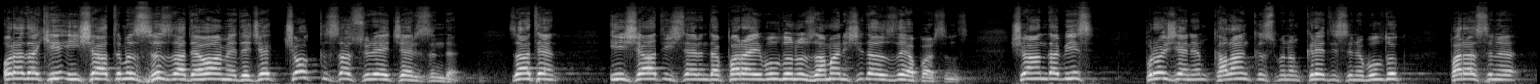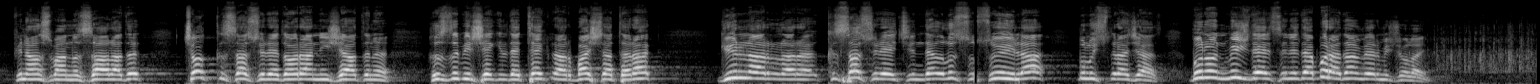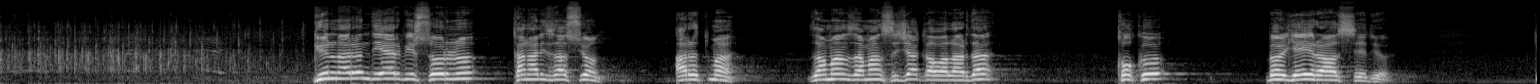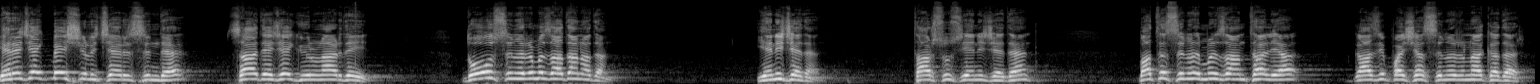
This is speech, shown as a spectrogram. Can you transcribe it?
Oradaki inşaatımız hızla devam edecek çok kısa süre içerisinde. Zaten inşaat işlerinde parayı bulduğunuz zaman işi de hızlı yaparsınız. Şu anda biz projenin kalan kısmının kredisini bulduk. Parasını, finansmanını sağladık. Çok kısa sürede oranın inşaatını hızlı bir şekilde tekrar başlatarak Günlarlara kısa süre içinde ılık su suyuyla buluşturacağız. Bunun müjdesini de buradan vermiş olayım. Günların diğer bir sorunu kanalizasyon, arıtma. Zaman zaman sıcak havalarda koku bölgeyi rahatsız ediyor. Gelecek beş yıl içerisinde sadece Gülnar değil, doğu sınırımız Adana'dan, Yenice'den, Tarsus Yenice'den, batı sınırımız Antalya, Gazi Paşa sınırına kadar,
